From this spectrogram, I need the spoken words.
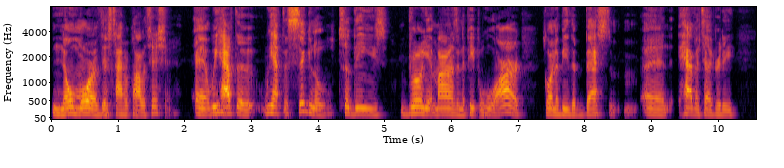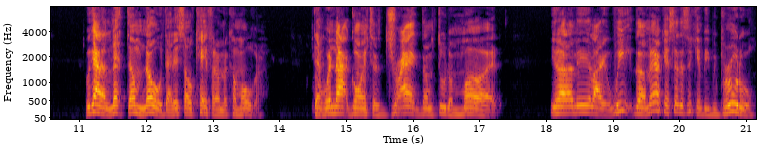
no more of this type of politician. And we have to we have to signal to these brilliant minds and the people who are going to be the best and have integrity. We got to let them know that it's okay for them to come over. That right. we're not going to drag them through the mud. You know what I mean? Like we the American citizen can be brutal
